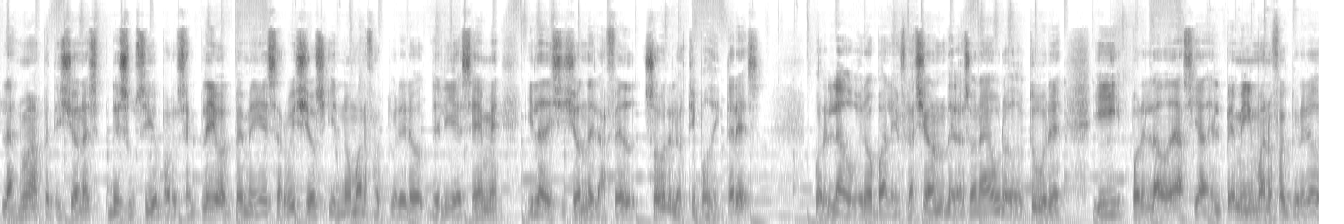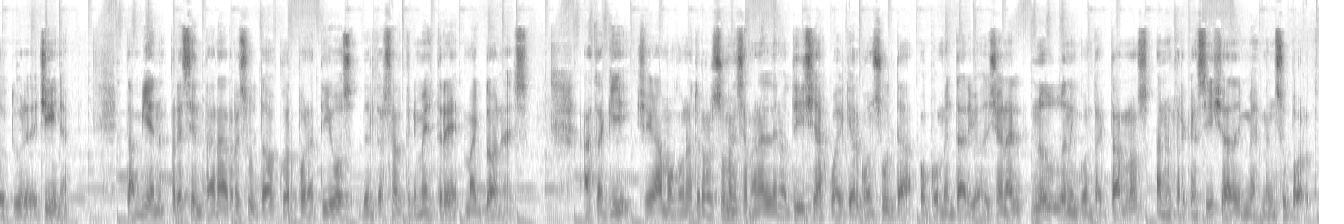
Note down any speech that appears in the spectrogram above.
las nuevas peticiones de subsidio por desempleo, el PMI de servicios y el no manufacturero del ISM y la decisión de la Fed sobre los tipos de interés por el lado de Europa la inflación de la zona euro de octubre y por el lado de Asia el PMI manufacturero de octubre de China. También presentará resultados corporativos del tercer trimestre McDonald's. Hasta aquí llegamos con nuestro resumen semanal de noticias. Cualquier consulta o comentario adicional, no duden en contactarnos a nuestra casilla de Investment Support.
